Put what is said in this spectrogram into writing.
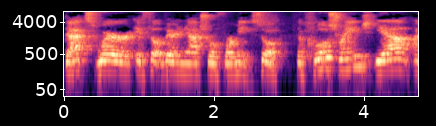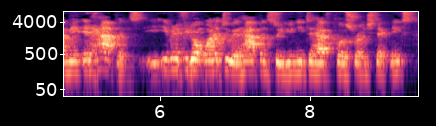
that's where it felt very natural for me. So the close range, yeah, I mean, it happens. Even if you don't want it to, it happens. So you need to have close range techniques.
